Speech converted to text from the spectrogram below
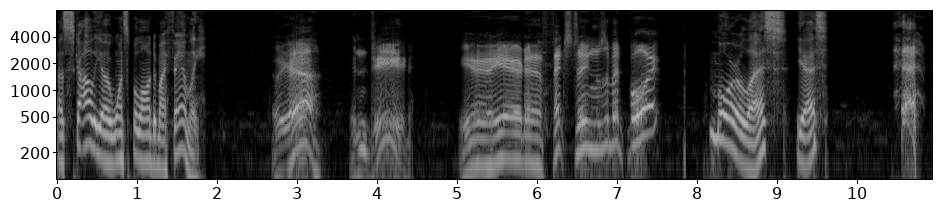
Ascalia once belonged to my family. Oh, yeah? Indeed. You're here to fix things a bit, boy? More or less, yes.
